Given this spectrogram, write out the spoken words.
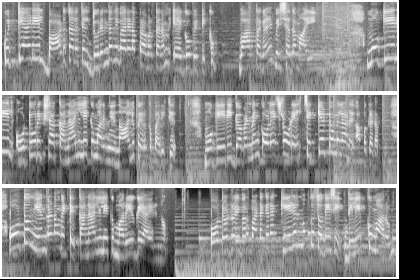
കുറ്റ്യാടിയിൽ വാർഡ് തലത്തിൽ ദുരന്ത നിവാരണ പ്രവർത്തനം ഏകോപിപ്പിക്കും. വാർത്തകൾ വിശദമായി. മൊഗേരിയിൽ ഓട്ടോറിക്ഷ കനാലിലേക്ക് മറിഞ്ഞ് നാലു പേർക്ക് പരിക്ക്. മൊഗേരി ഗവൺമെന്റ് കോളേജ് റോഡിൽ ചെക്കേട്ടുമ്മലാണ് അപകടം. ഓട്ടോ നിയന്ത്രണം വിട്ട് കനാലിലേക്ക് മറിയുകയായിരുന്നു. ഓട്ടോ ഡ്രൈവർ വടകര കീഴൽമുക്ക് സ്വദേശി ദിലീപ് കുമാറും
